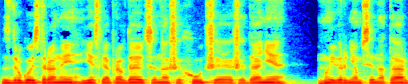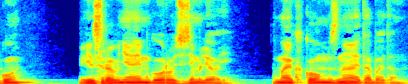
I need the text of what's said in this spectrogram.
С другой стороны, если оправдаются наши худшие ожидания, мы вернемся на Таргу и сравняем гору с землей. Мэгком знает об этом.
